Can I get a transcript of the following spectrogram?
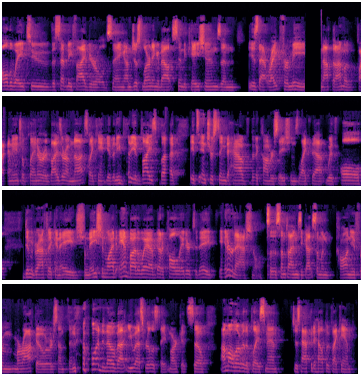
All the way to the 75 year old saying, I'm just learning about syndications and is that right for me? Not that I'm a financial planner or advisor, I'm not, so I can't give anybody advice, but it's interesting to have the conversations like that with all demographic and age nationwide. And by the way, I've got a call later today, international. So sometimes you got someone calling you from Morocco or something, wanting to know about US real estate markets. So I'm all over the place, man. Just happy to help if I can.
